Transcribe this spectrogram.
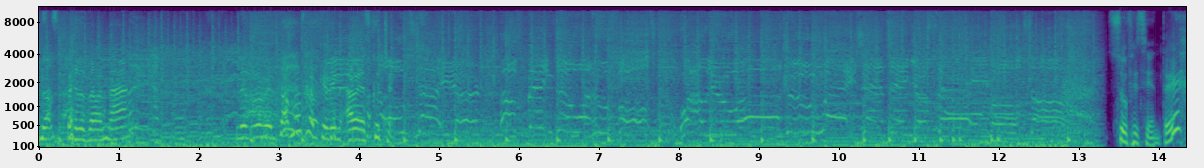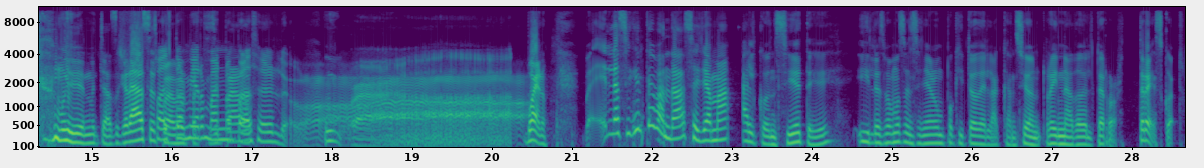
Nos perdona. Les reventamos lo que viene. A ver, escuchen. Suficiente. Muy bien, muchas gracias. Faltó mi hermano para hacer el... Bueno, la siguiente banda se llama Alcon 7 y les vamos a enseñar un poquito de la canción Reinado del Terror. 3, 4.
